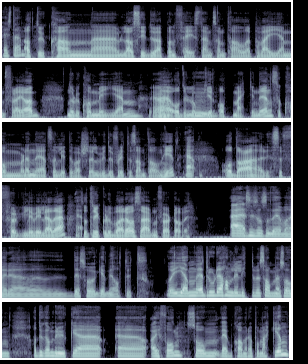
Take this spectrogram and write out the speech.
FaceTime? At du kan eh, La oss si du er på en FaceTime-samtale på vei hjem fra jobb. Når du kommer hjem Ja. eh, og du lukker Mm. opp Mac-en din, så kommer det ned et sånn lite varsel. Vil du flytte samtalen hit? Ja. Og da er det selvfølgelig vil jeg det. Ja. Så trykker du bare, og så er den ført over. Jeg syns også det var eh, Det så genialt ut. Og igjen, jeg tror det handler litt om det samme sånn at du kan bruke eh, iPhone som webkamera på Mac-en.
